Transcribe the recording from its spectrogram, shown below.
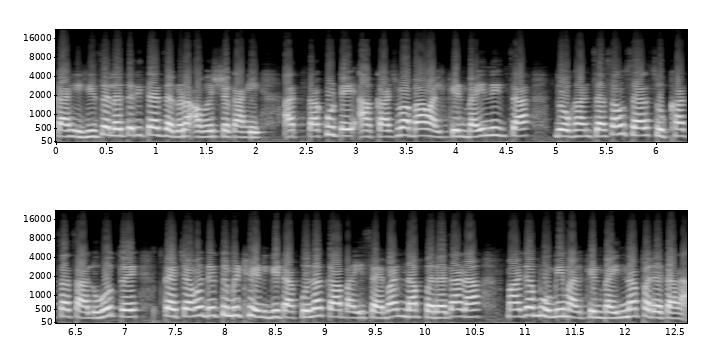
काहीही झालं तरी त्या जगणं आवश्यक आहे. आत्ता कुठे आकाश बाबा मालकीणबाईंचा दोघांचा संसार सुखाचा चालू होतोय. त्याच्यामध्ये तुम्ही ठेणगी टाकू नका बाईसाहेबांना परत आणा माझ्या भूमी मालकीणबाईंना परत आणा.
